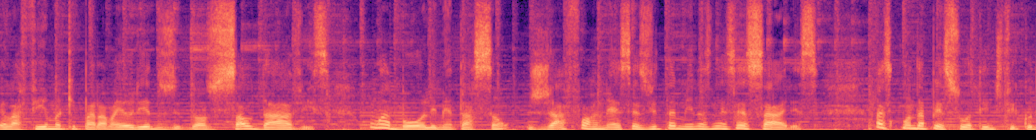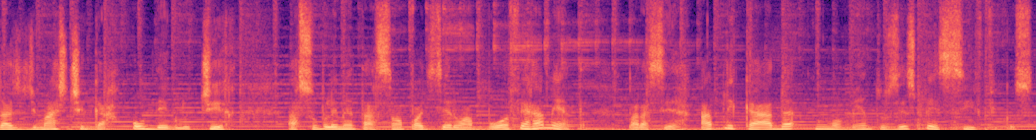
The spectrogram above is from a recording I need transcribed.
Ela afirma que, para a maioria dos idosos saudáveis, uma boa alimentação já fornece as vitaminas necessárias. Mas quando a pessoa tem dificuldade de mastigar ou deglutir, a suplementação pode ser uma boa ferramenta para ser aplicada em momentos específicos.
